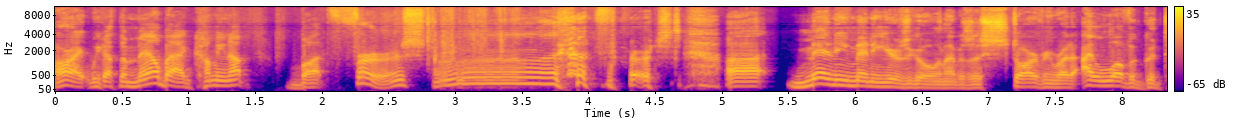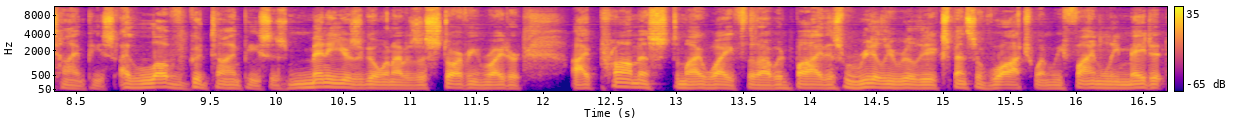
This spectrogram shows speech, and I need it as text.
All right, we got the mailbag coming up. But first, first, uh, many, many years ago when I was a starving writer, I love a good timepiece. I love good timepieces. Many years ago when I was a starving writer, I promised my wife that I would buy this really, really expensive watch when we finally made it.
